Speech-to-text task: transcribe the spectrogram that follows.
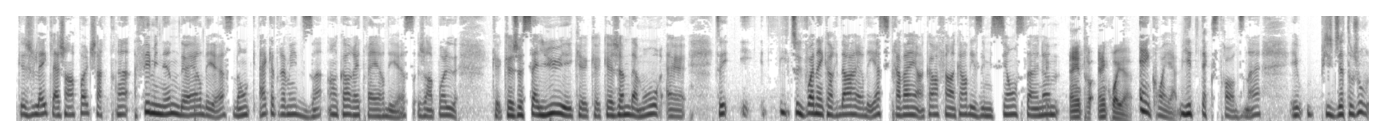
que je voulais être la Jean-Paul Chartrand féminine de RDS. Donc, à 90 ans, encore être à RDS. Jean-Paul, que, que je salue et que, que, que j'aime d'amour. Euh, tu le vois dans les corridors RDS, il travaille encore, fait encore des émissions. C'est un homme Intra- incroyable. incroyable. Il est extraordinaire. Et puis je disais toujours,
